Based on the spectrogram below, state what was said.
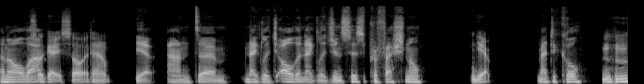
and all that. So get it sorted out. Yeah. And um, neglig- all the negligences, professional, Yep. medical. Mm-hmm.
